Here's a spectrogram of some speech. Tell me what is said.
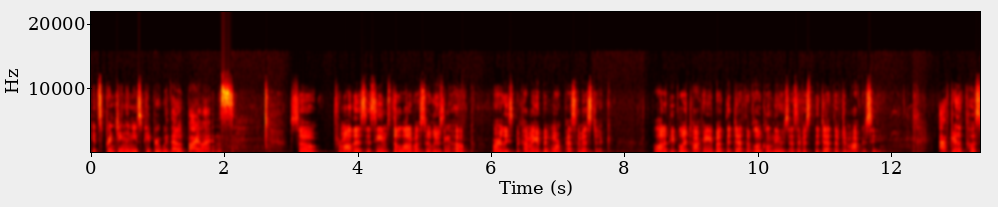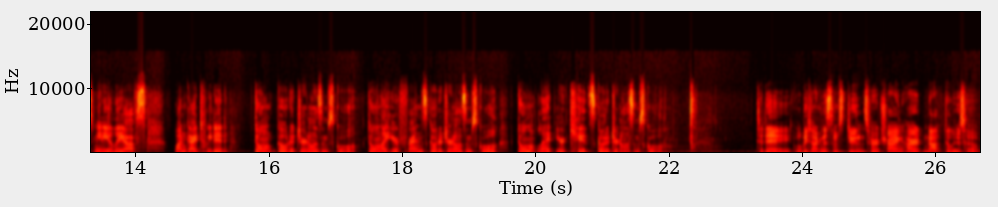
It's printing the newspaper without bylines. So, from all this, it seems that a lot of us are losing hope, or at least becoming a bit more pessimistic. A lot of people are talking about the death of local news as if it's the death of democracy. After the Postmedia layoffs, one guy tweeted, don't go to journalism school. Don't let your friends go to journalism school. Don't let your kids go to journalism school. Today, we'll be talking to some students who are trying hard not to lose hope.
